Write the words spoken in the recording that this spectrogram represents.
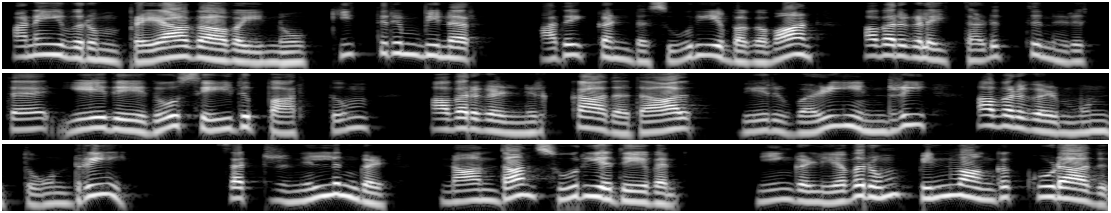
அனைவரும் பிரயாகாவை நோக்கி திரும்பினர். அதைக் கண்ட சூரிய பகவான் அவர்களை தடுத்து நிறுத்த ஏதேதோ செய்து பார்த்தும் அவர்கள் நிற்காததால் வேறு வழியின்றி அவர்கள் முன் தோன்றி சற்று நில்லுங்கள் நான் தான் சூரியதேவன். நீங்கள் எவரும் பின்வாங்கக் கூடாது.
